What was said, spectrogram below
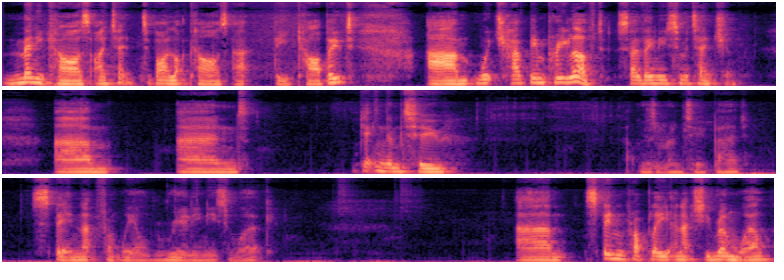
many cars. I tend to buy a lot of cars at the car boot, um, which have been pre-loved, so they need some attention. Um, and getting them to one doesn't run too bad. Spin that front wheel really needs some work um, spin properly and actually run well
